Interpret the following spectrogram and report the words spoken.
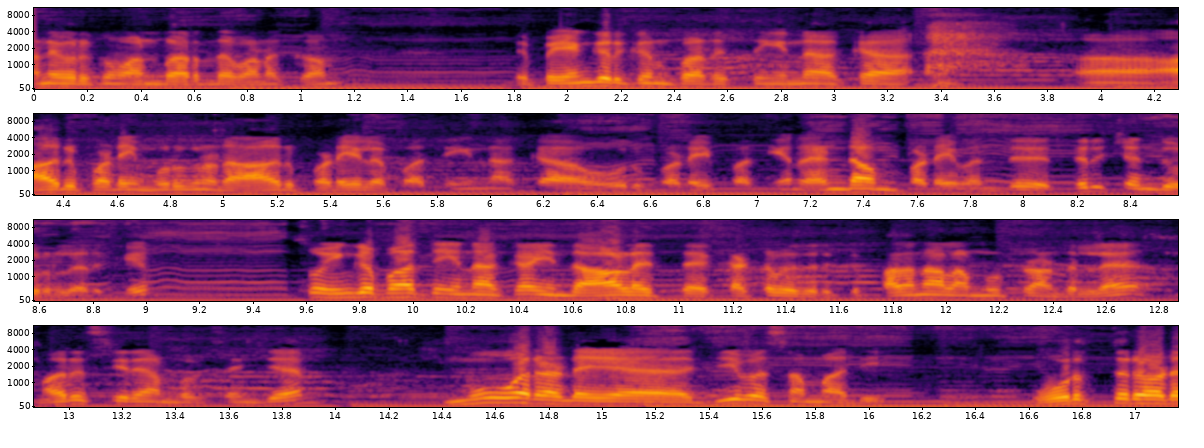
அனைவருக்கும் அன்பார்ந்த வணக்கம். இப்போ எங்கே இருக்குன்னு பார்த்தீங்கன்னாக்கா ஆறு படை முருகனோட ஆறு படையில் பார்த்தீங்கன்னாக்கா ஒரு படை பார்த்தீங்கன்னா ரெண்டாம் படை வந்து திருச்செந்தூரில் இருக்கு. ஸோ இங்கே பார்த்தீங்கன்னாக்கா இந்த ஆலயத்தை கட்டுவதற்கு பதினாலாம் நூற்றாண்டில் மறுசீரமைப்பு செஞ்ச மூவருடைய ஜீவ சமாதி ஒருத்தரோட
